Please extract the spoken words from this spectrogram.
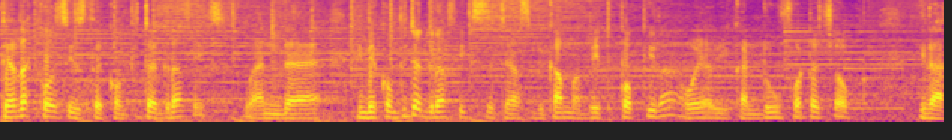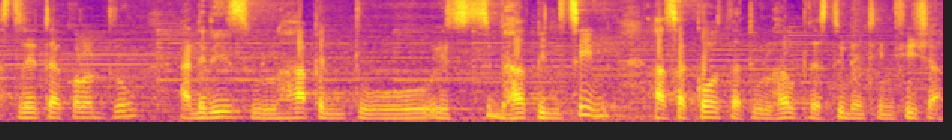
The other course is the computer graphics. And uh, in the computer graphics it has become a bit popular where you can do Photoshop Illustrator, CorelDRAW, and this will happen to it's have been seen as a course that will help the student in future.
